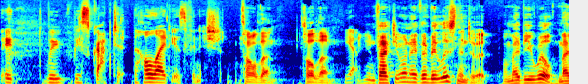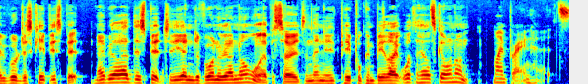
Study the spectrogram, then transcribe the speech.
it, we, we scrapped it. The whole idea's finished. it's all done. It's all done. Yeah. In fact, you won't even be listening to it. Or maybe you will. Maybe we'll just keep this bit. Maybe I'll add this bit to the end of one of our normal episodes, and then people can be like, what the hell's going on? My brain hurts.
